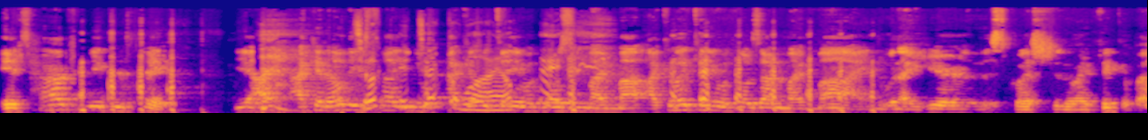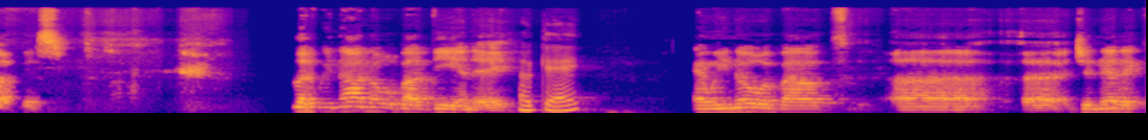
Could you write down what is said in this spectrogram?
It's hard for me to say. Yeah, I, I can only took, tell you. I can only tell you what goes in my mind. I can only tell you what goes on in my mind when I hear this question or I think about this. Look, we now know about DNA. Okay. And we know about uh, uh, genetic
